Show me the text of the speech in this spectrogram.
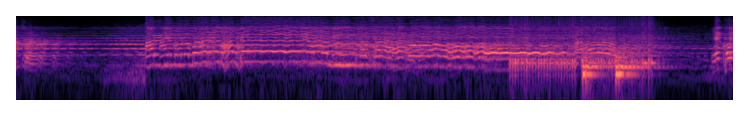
আচ্ছা আর আমি। আহ এখন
